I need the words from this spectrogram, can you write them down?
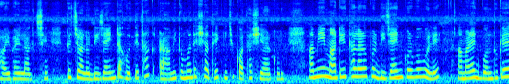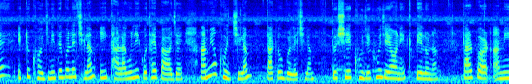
ভয় ভয় লাগছে। তো চলো ডিজাইনটা হতে থাক আর আমি তোমাদের সাথে কিছু কথা শেয়ার করি। আমি এই মাটির থালার ওপর ডিজাইন করব বলে আমার এক বন্ধুকে একটু খোঁজ নিতে বলেছিলাম, এই থালাগুলি কোথায় পাওয়া যায়? আমিও খুঁজছিলাম, তাকেও বলেছিলাম। তো সে খুঁজে খুঁজে অনেক পেল না। তারপর আমি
